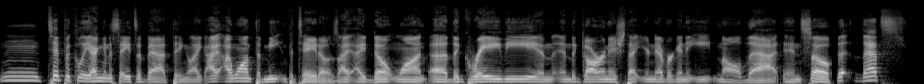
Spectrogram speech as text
Mm, typically I'm going to say it's a bad thing. Like I, I want the meat and potatoes. I, I don't want uh, the gravy and, and the garnish that you're never going to eat and all that. And so th- that's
